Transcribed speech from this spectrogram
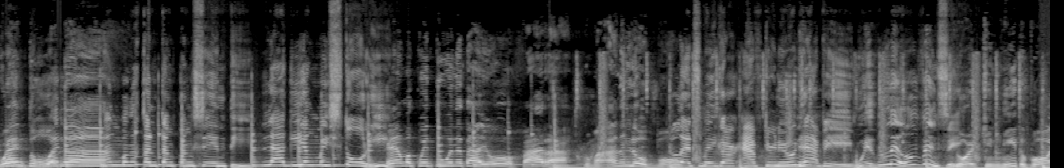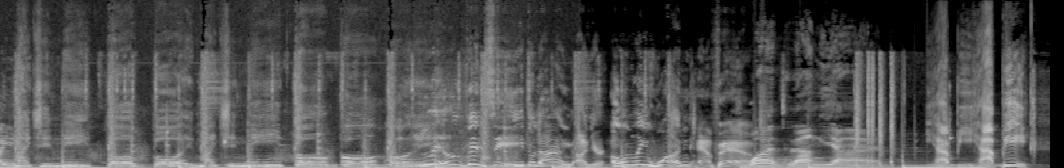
Kwentuhan na! Ang mga kantang pang lagi ang may story. Kaya magkwentuhan na tayo para gumaan ang loob mo. Let's make our afternoon happy with Lil Vinci. Your chinito boy! My chinito boy, my chinito boy. Lil Vinci. Dito lang on your only one FM. One lang yan. Happy, happy!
